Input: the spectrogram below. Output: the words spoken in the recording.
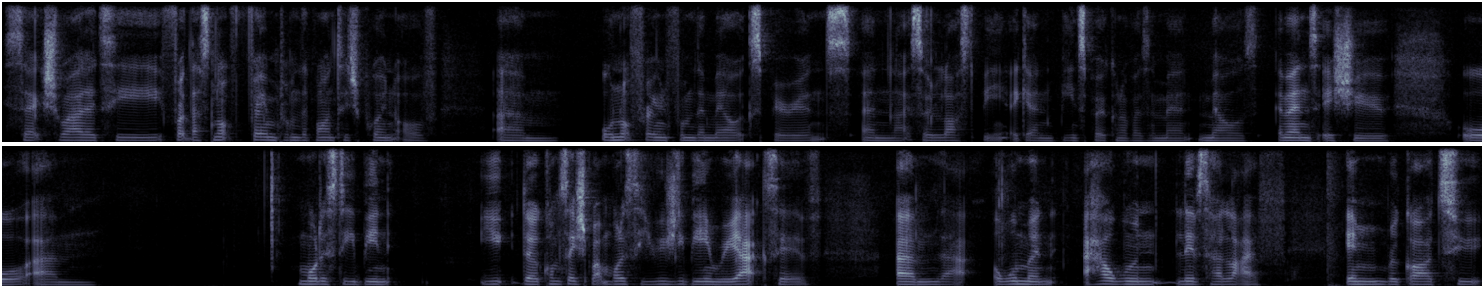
sexuality, for, that's not framed from the vantage point of, um, or not framed from the male experience, and like so, lust being again being spoken of as a men, male's a men's issue, or um, modesty being you, the conversation about modesty usually being reactive um, that a woman, how a woman lives her life in regard to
